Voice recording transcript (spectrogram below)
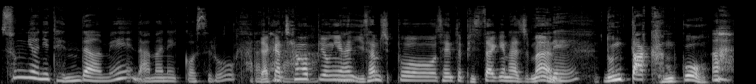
숙련이 된 다음에 나만의 것으로 갈아타라. 약간 창업 비용이 한 2, 30% 비싸긴 하지만 네. 눈딱 감고 아.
